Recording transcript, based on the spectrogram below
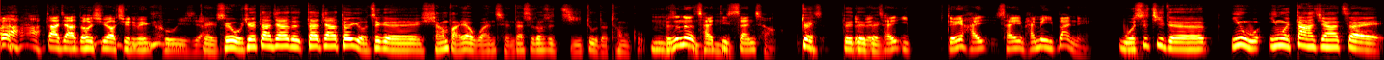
大家都需要去那边哭一下。对，所以我觉得大家的大家都有这个想法要完成，但是都是极度的痛苦。可是那才第三场，对对对对，才一等于还才还没一半呢。我是记得，因为我因为大家在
